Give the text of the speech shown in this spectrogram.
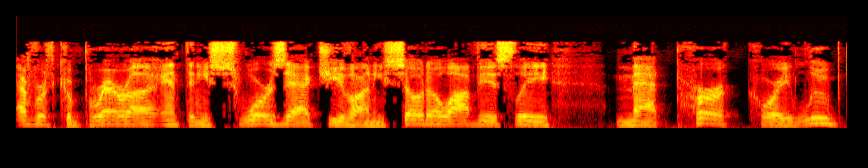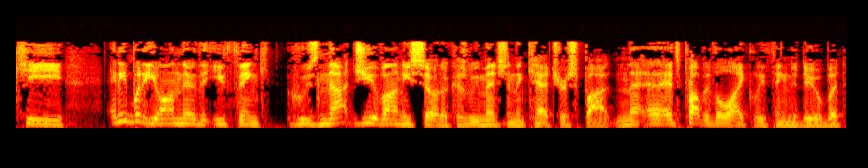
Everth Cabrera, Anthony Swarzak, Geovany Soto, obviously, Matt Purke, Corey Luebke. Anybody on there that you think who's not Geovany Soto because we mentioned the catcher spot, and that, it's probably the likely thing to do. But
